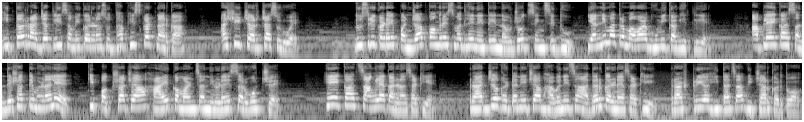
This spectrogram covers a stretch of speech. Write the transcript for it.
इतर राज्यातली समीकरणं सुद्धा फिसकटणार का? अशी चर्चा सुरू आहे. दुसरीकडे पंजाब काँग्रेसमधले नेते नवज्योत सिंग सिद्धू यांनी मात्र मवाळ भूमिका घेतली आहे. आपल्या एका संदेशात ते म्हणाले आहेत की पक्षाच्या हायकमांडचा निर्णय सर्वोच्च आहे. हे एका चांगल्या कारणासाठी आहे. राज्य घटनेच्या भावनेचा आदर करण्यासाठी राष्ट्रीय हिताचा विचार करतो आहोत.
